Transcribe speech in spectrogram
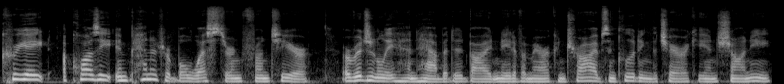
create a quasi impenetrable western frontier, originally inhabited by Native American tribes, including the Cherokee and Shawnee,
